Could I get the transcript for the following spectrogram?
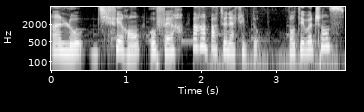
un lot différent offert par un partenaire crypto. Tentez votre chance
